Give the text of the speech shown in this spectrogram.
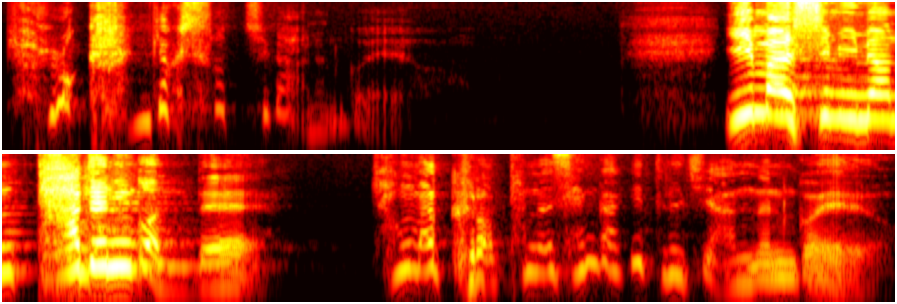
별로 감격스럽지가 않은 거예요. 이 말씀이면 다 된 건데 정말 그렇다는 생각이 들지 않는 거예요.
